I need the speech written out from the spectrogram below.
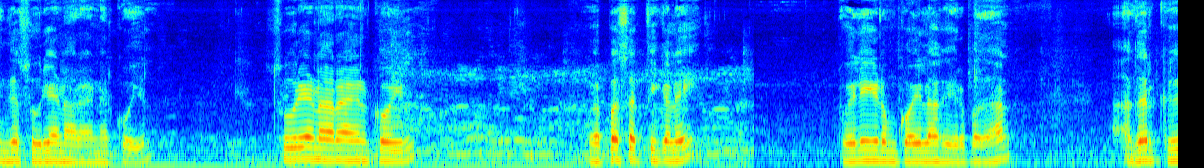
இந்த சூரியநாராயணர் கோயில். சூரியநாராயணர் கோயில் வெப்பசக்திகளை வெளியிடும் கோயிலாக இருப்பதால் அதற்கு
